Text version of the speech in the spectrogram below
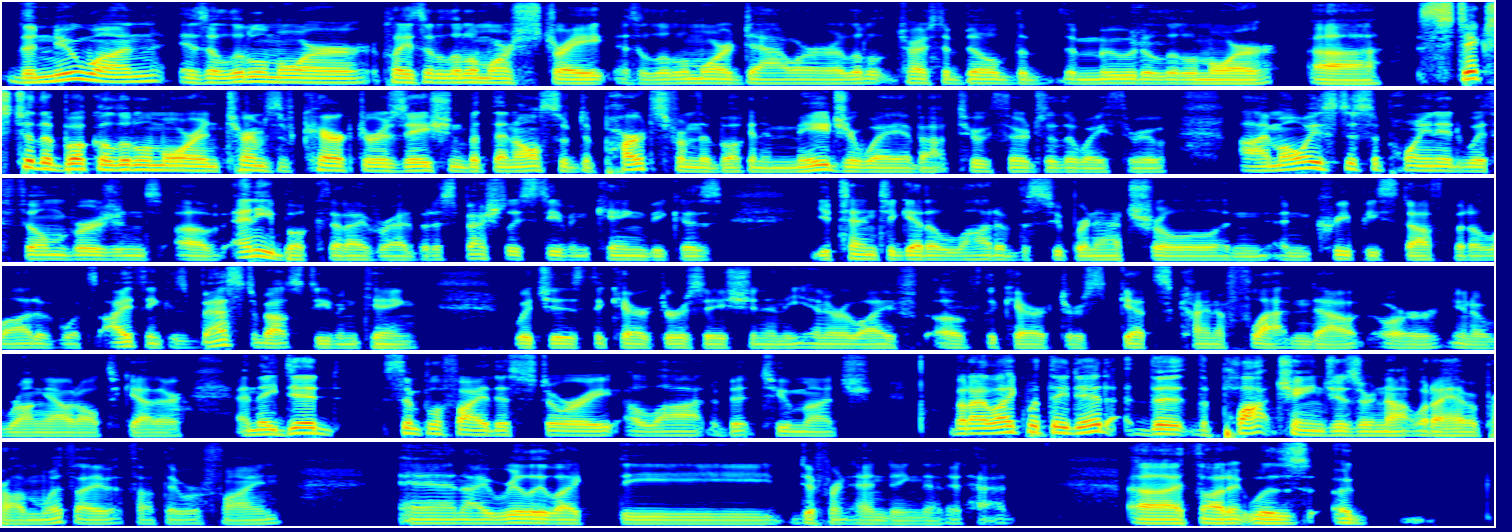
The new one is a little more plays it a little more straight, is a little more dour, a little tries to build the the mood a little more, uh, sticks to the book a little more in terms of characterization, but then also departs from the book in a major way about two thirds of the way through. I'm always disappointed with film versions of any book that I've read, but especially Stephen King because you tend to get a lot of the supernatural and, and creepy stuff, but a lot of what's I think is best about Stephen King, which is the characterization and the inner life of the characters, gets kind of flattened out or you know wrung out altogether. And they did simplify this story a lot, a bit too much. But I like what they did. the The plot changes are not what I have a problem with. I thought they were fine, and I really liked the different ending that it had. Uh, I thought it was a,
